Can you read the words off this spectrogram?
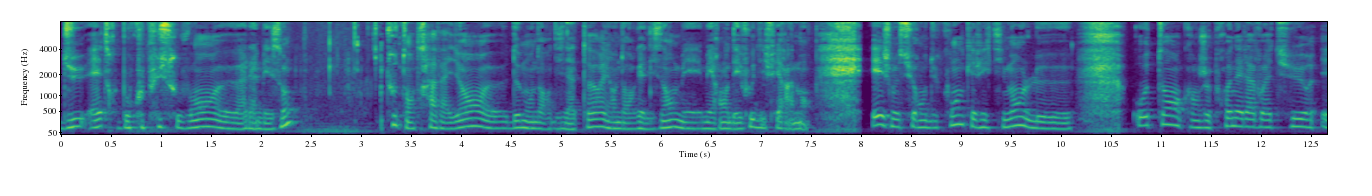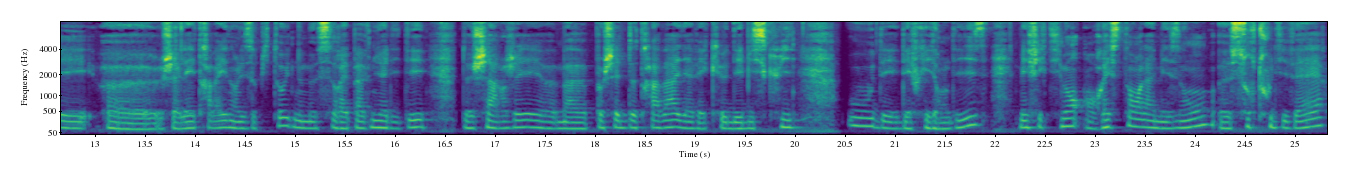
dû être beaucoup plus souvent euh, à la maison tout en travaillant euh, de mon ordinateur et en organisant mes, mes rendez-vous différemment. Et je me suis rendu compte qu'effectivement, le autant quand je prenais la voiture et euh, j'allais travailler dans les hôpitaux, il ne me serait pas venu à l'idée de charger euh, ma pochette de travail avec des biscuits ou des, des friandises. Mais effectivement, en restant à la maison, euh, surtout l'hiver,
